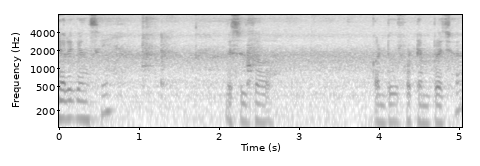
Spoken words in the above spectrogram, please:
Here you can see this is the contour for temperature.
